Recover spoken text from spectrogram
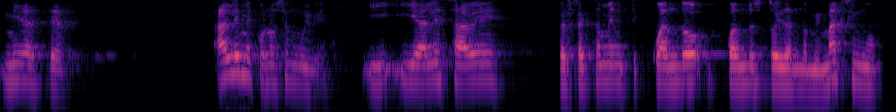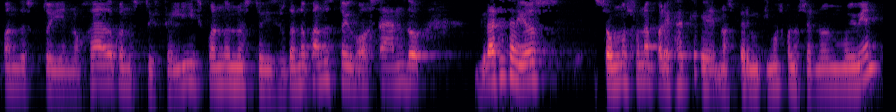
Mira, Esther, Ale me conoce muy bien y, y Ale sabe perfectamente cuando, cuando estoy dando mi máximo, cuando estoy enojado, cuando estoy feliz, cuando no estoy disfrutando, cuando estoy gozando. Gracias a Dios somos una pareja que nos permitimos conocernos muy bien.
